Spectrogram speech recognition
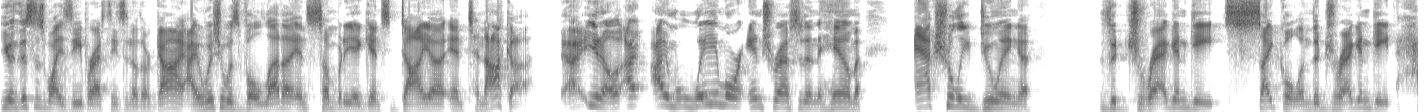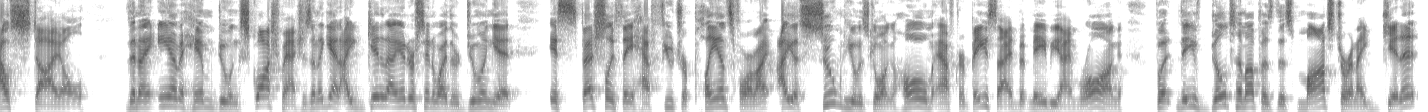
you know, this is why Z-Brats needs another guy. I wish it was Valletta and somebody against Dia and Tanaka. You know, I, I'm way more interested in him actually doing the Dragon Gate cycle and the Dragon Gate house style than I am him doing squash matches. And again, I get it. I understand why they're doing it, especially if they have future plans for him. I, I assumed he was going home after Bayside, but maybe I'm wrong. But they've built him up as this monster, and I get it.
